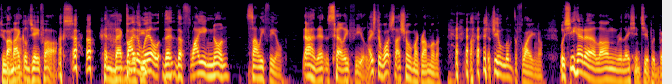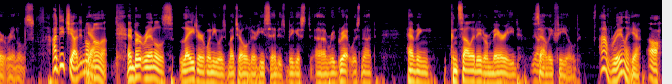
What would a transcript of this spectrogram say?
to Batman. Michael J. Fox, and back. To By the, the way, the the flying nun, Sally Field. Ah, that was Sally Field. I used to watch that show with my grandmother. she loved the flying nun. Well, she had a long relationship with Burt Reynolds. I did she? I did not Yeah. know that. And Burt Reynolds later, when he was much older, he said his biggest uh, regret was not having consolidated or married Sally Field. Ah, really? Yeah. Oh,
